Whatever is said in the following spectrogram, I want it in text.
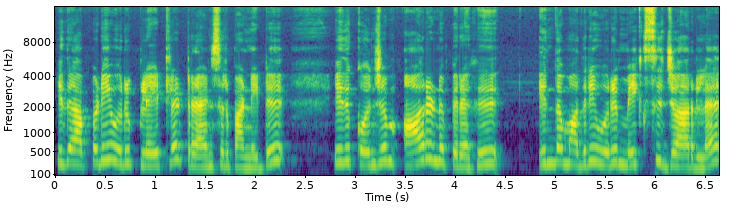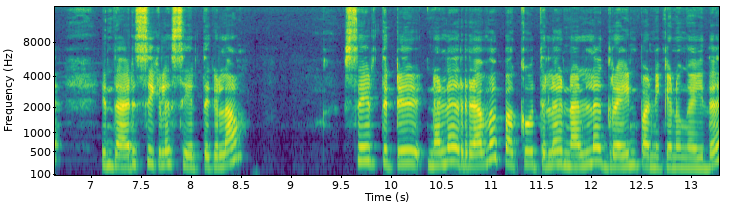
இதை அப்படியே ஒரு பிளேட்டில் ட்ரான்ஸ்ஃபர் பண்ணிவிட்டு இது கொஞ்சம் ஆறின பிறகு இந்த மாதிரி ஒரு மிக்ஸி ஜாரில் இந்த அரிசிகளை சேர்த்துக்கலாம். சேர்த்துட்டு நல்ல ரவை பக்குவத்தில் நல்லா கிரைண்ட் பண்ணிக்கணுங்க இதை.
